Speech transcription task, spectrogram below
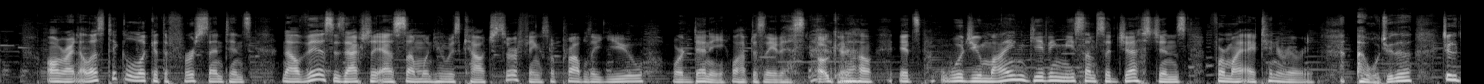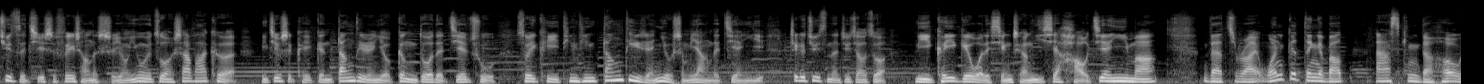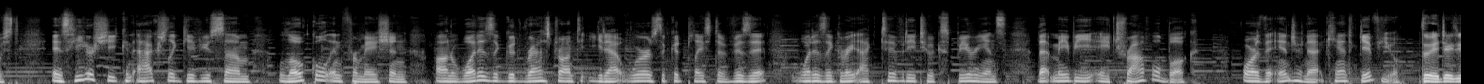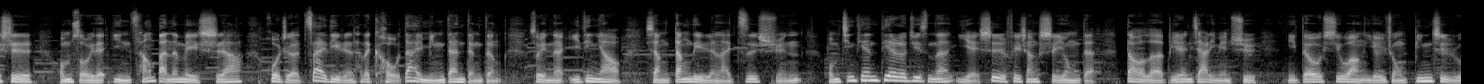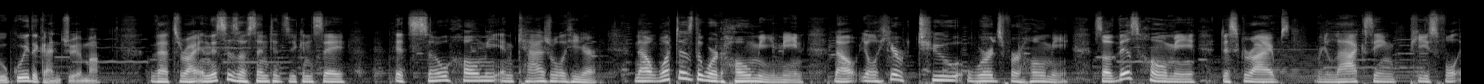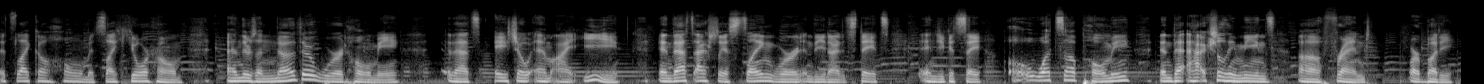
All right, now let's take a look at the first sentence. Now, this is actually as someone who is couch surfing, so probably you or Denny will have to say this. Okay. Now, it's Would you mind giving me some suggestions for my itinerary? 哎，我觉得这个句子其实非常的实用，因为做沙发客，你就是可以跟当地人有更多的接触，所以可以听听当地人有什么样的建议。这个句子呢，就叫做“你可以给我的行程一些好建议吗 That's right. One good thing about asking the host is he or she can actually give you some local information on what is a good restaurant to eat at, where is a good place to visit, what is a great activity to experience that maybe a travel book or the internet can't give you. 对，这就是我们所谓的隐藏版的美食啊，或者在地人他的口袋名单等等。所以呢，一定要向当地人来咨询。我们今天第二个句子呢，也是非常实用的。到了别人家里面去，你都希望有一种宾至如归的感觉吗？ That's right. And this is a sentence you can say, it's so homey and casual here. Now, what does the word homey mean? Now, you'll hear two words for homey. So, this homey describes relaxing, peaceful. It's like a home, it's like your home. And there's another word, homey, that's H O M I E. And that's actually a slang word in the United States. And you could say, oh, what's up, homie? And that actually means uh, friend or buddy.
